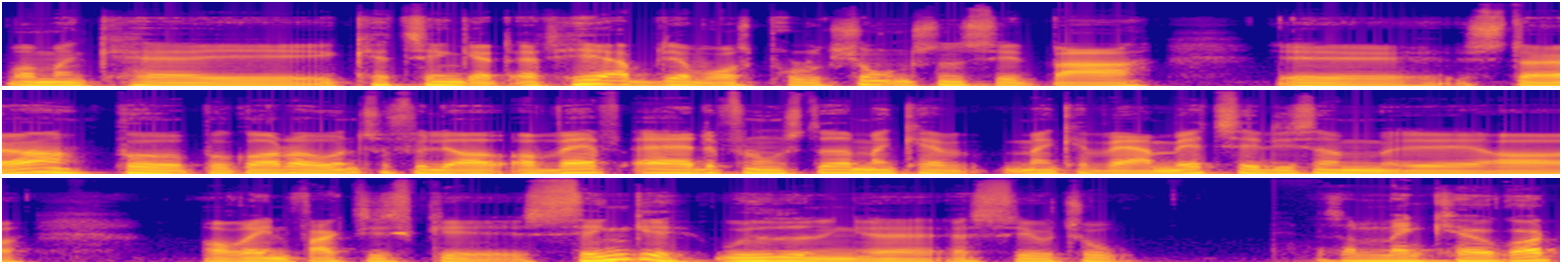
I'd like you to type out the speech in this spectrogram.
hvor man kan, øh, kan tænke, at, at her bliver vores produktion sådan set bare øh, Øh, større på, på godt og ondt selvfølgelig, og, og hvad er det for nogle steder, man kan, man kan være med til ligesom øh, at, og rent faktisk øh, sænke udledning af, af CO2? Altså man kan jo godt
